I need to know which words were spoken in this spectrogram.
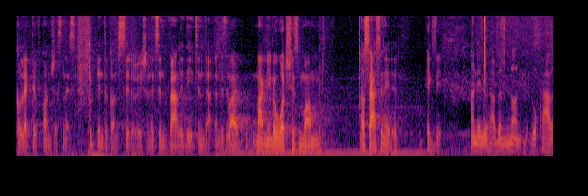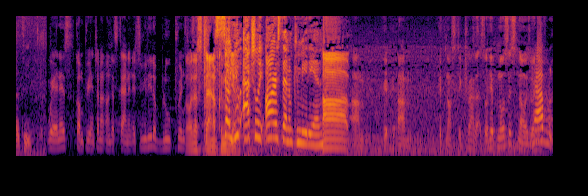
collective consciousness into consideration. It's invalidating that. And this is Right. Magneto watched his mom assassinated. Exit. and then you have the non-locality. Awareness, comprehension, and understanding. It's really the blueprint. I was a stand-up So you actually are a stand-up comedian. um, hip, um, hypnostic trance. So hypnosis now is We when have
